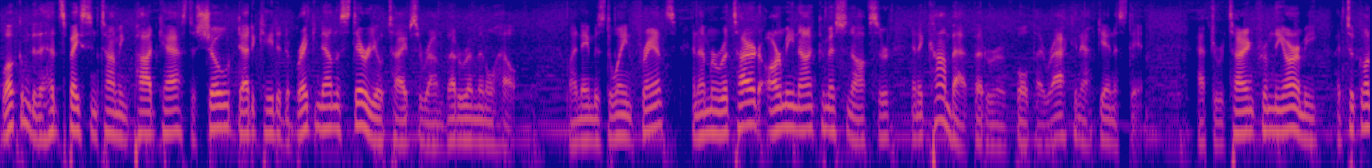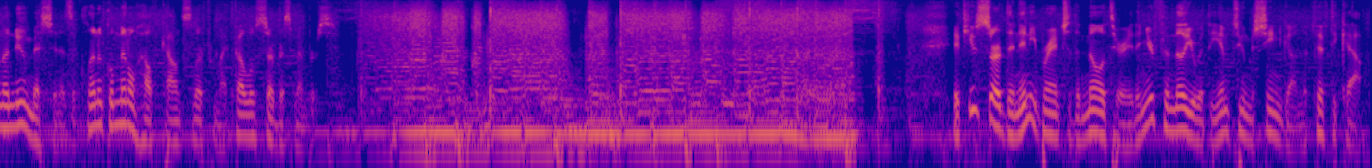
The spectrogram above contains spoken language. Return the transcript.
Welcome to the Headspace and Timing Podcast, a show dedicated to breaking down the stereotypes around veteran mental health. My name is Duane France, and I'm a retired Army non commissioned officer and a combat veteran of both Iraq and Afghanistan. After retiring from the Army, I took on a new mission as a clinical mental health counselor for my fellow service members. If you served in any branch of the military, then you're familiar with the M2 machine gun, the 50 cal.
